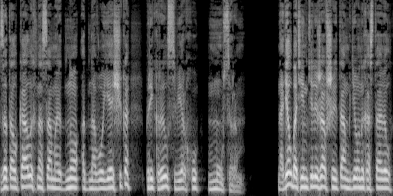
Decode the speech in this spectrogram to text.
затолкал их на самое дно одного ящика, прикрыл сверху мусором. Надел ботинки, лежавшие там, где он их оставил.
